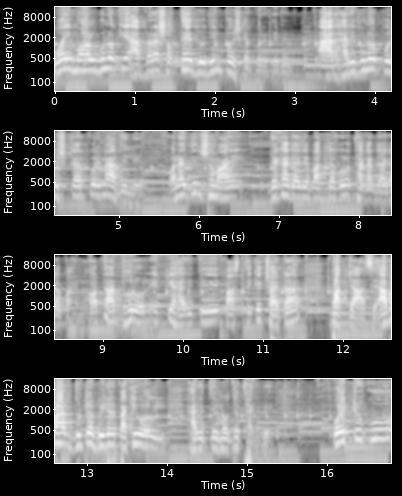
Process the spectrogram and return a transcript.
ওই মলগুলোকে আপনারা সপ্তাহে দুই দিন পরিষ্কার করে দেবেন। আর হাড়িগুলো পরিষ্কার করে না দিলে অনেক দিন সময় দেখা যায় যে বাচ্চাগুলো থাকার জায়গা পায় না। অর্থাৎ ধরুন একটি হাড়িতে পাঁচ থেকে ছয়টা বাচ্চা আছে, আবার দুটো বিডের পাখি ওই হাড়িটির মধ্যে থাকবে। ওইটুকু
